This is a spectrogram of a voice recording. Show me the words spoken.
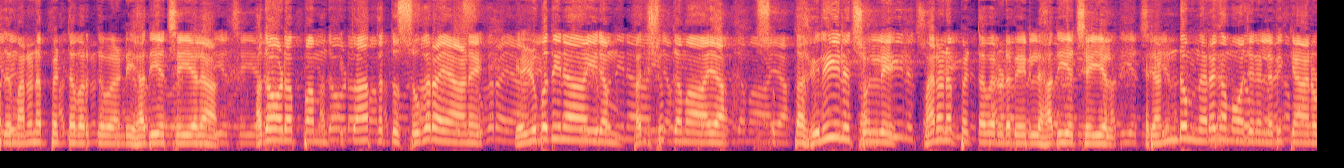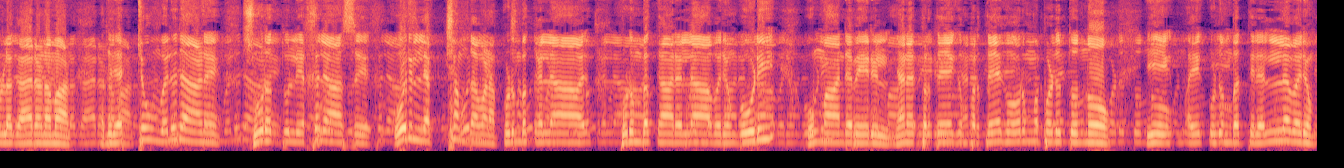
അത് മരണപ്പെട്ടവർക്ക് വേണ്ടി ഹദിയ ചെയ്യലാണ്. അതോടൊപ്പം ഇതാഖത്തു സുഗറയാണ് എഴുപതിനായിരം പരിശുദ്ധമായ തഹ്ലീൽ ചൊല്ലി മരണപ്പെട്ടവരുടെ പേരിൽ ഹദിയ ചെയ്യൽ രണ്ടും നരകമോചനം ലഭിക്കാനുള്ള കാരണമാണ്. അതിൽ ഏറ്റവും വലുതാണ് സൂറത്തുൽ ഇഖ്ലാസ്. ഒരു ലക്ഷം തവണ കുടുംബക്കെല്ലാ കുടുംബക്കാരെല്ലാവരും കൂടി ഉമ്മാന്റെ പേരിൽ ഞാൻ പ്രത്യേകം പ്രത്യേകം ഓർമ്മപ്പെടുത്തുന്നു. ഈ കുടുംബത്തിലെല്ലാവരും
